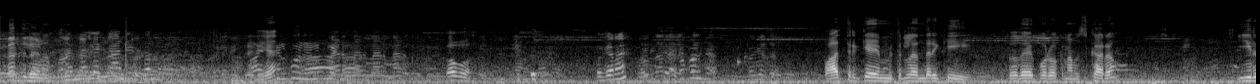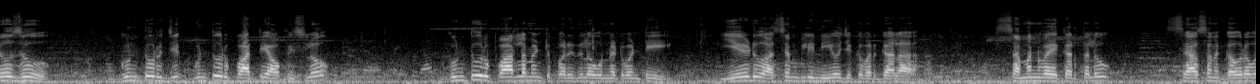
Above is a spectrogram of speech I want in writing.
అభ్యర్థులు ఎవరు? బాబు ఓకేనా? పాత్రికేయ మిత్రులందరికీ హృదయపూర్వక నమస్కారం. ఈరోజు గుంటూరు జి గుంటూరు పార్టీ ఆఫీస్లో గుంటూరు పార్లమెంటు పరిధిలో ఉన్నటువంటి ఏడు అసెంబ్లీ నియోజకవర్గాల సమన్వయకర్తలు శాసన గౌరవ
